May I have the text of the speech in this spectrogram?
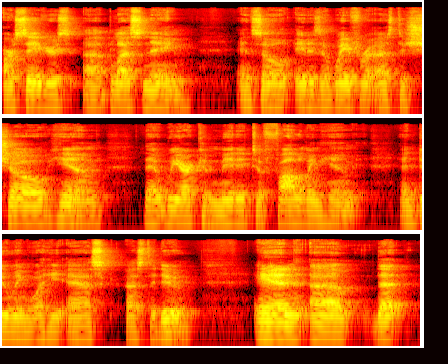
our Savior's uh, blessed name. And so it is a way for us to show Him that we are committed to following Him and doing what He asks us to do. And uh, that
